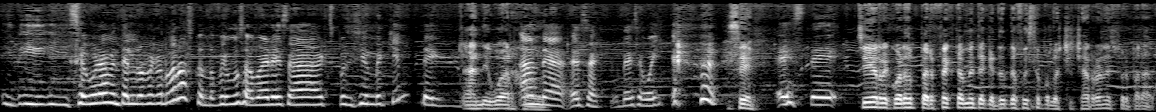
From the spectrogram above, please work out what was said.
Y, y- y seguramente lo recordarás cuando fuimos a ver esa exposición de quién? De Andy Warhol. Anda, exacto, de ese güey. Sí. Este, Sí, recuerdo perfectamente que tú te fuiste por los chicharrones preparados.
